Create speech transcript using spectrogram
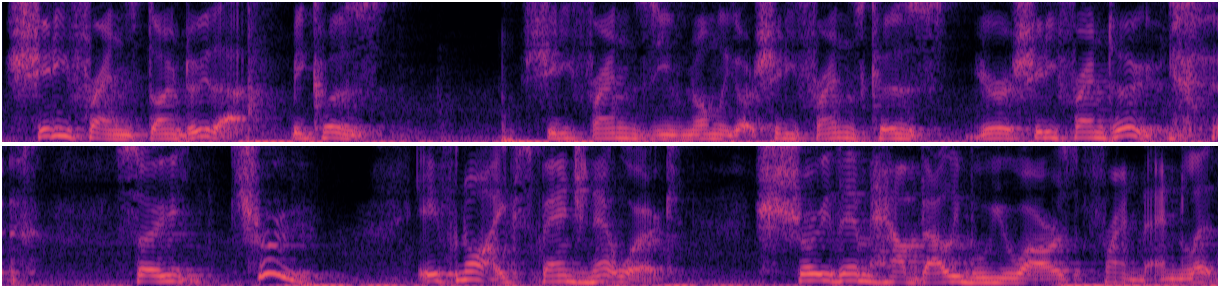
Shitty friends don't do that because shitty friends, you've normally got shitty friends because you're a shitty friend too. so, true. If not, expand your network. Show them how valuable you are as a friend and let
